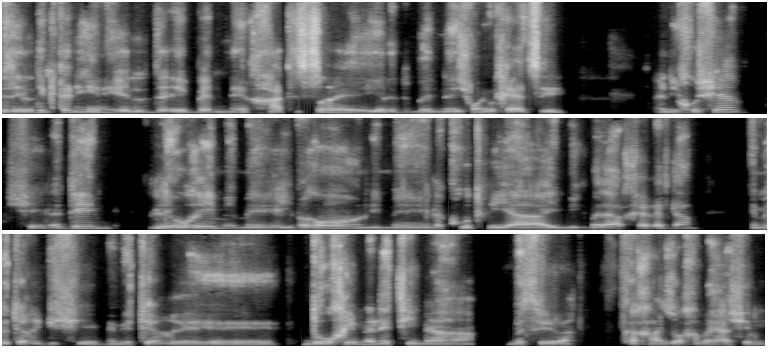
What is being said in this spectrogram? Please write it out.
וזה ילדים קטנים, ילד אה, בן 11, ילד בן שמונה וחצי. אני חושב שילדים להורים עם אה, עיוורון, עם אה, לקות ראייה, עם מגבלה אחרת גם, הם יותר רגישים, הם יותר אה, דרוכים לנתינה בסביבה. ככה, זו החוויה שלי.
